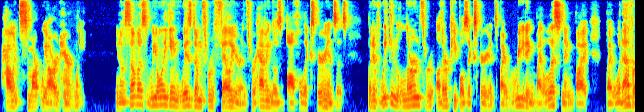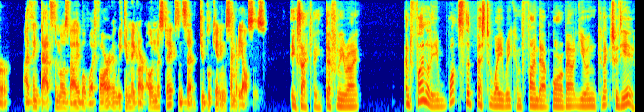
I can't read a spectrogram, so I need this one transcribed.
how smart we are inherently. You know, some of us, we only gain wisdom through failure and through having those awful experiences. But if we can learn through other people's experience by reading, by listening, by by whatever, I think that's the most valuable by far. And we can make our own mistakes instead of duplicating somebody else's. Exactly. Definitely right. And finally, what's the best way we can find out more about you and connect with you?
